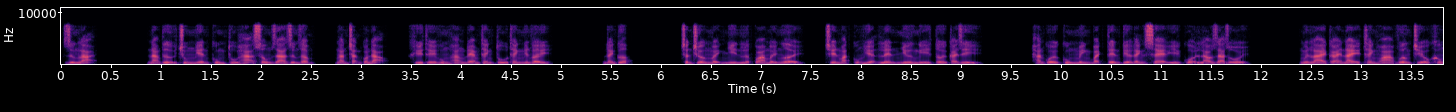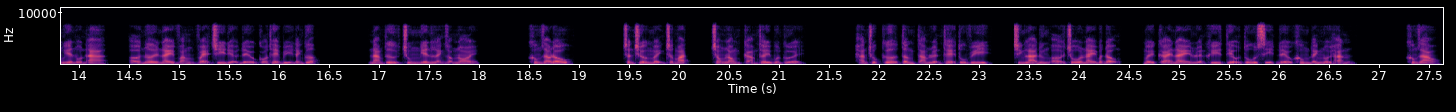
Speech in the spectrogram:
Dừng lại. Nam tử trung niên cùng thủ hạ xông ra rừng rậm, ngăn chặn quan đạo, khí thế hung hăng đem thanh tú thanh niên vây. Đánh cướp. Trần trường mệnh nhìn lướt qua mấy người, trên mặt cũng hiện lên như nghĩ tới cái gì. Hắn cuối cùng minh bạch tên kia đánh xe ý của lão giả rồi nguyên lai、like、cái này thanh hoa vương triều không yên ổn à ở nơi này vắng vẻ chi địa đều có thể bị đánh cướp. Nam tử trung niên lạnh giọng nói. Không giao đâu. Trần trường mệnh trước mắt, trong lòng cảm thấy buồn cười. Hắn trúc cơ tầng tám luyện thể tu vi, chính là đứng ở chỗ này bất động, mấy cái này luyện khí tiểu tu sĩ đều không đánh nổi hắn. Không giao,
